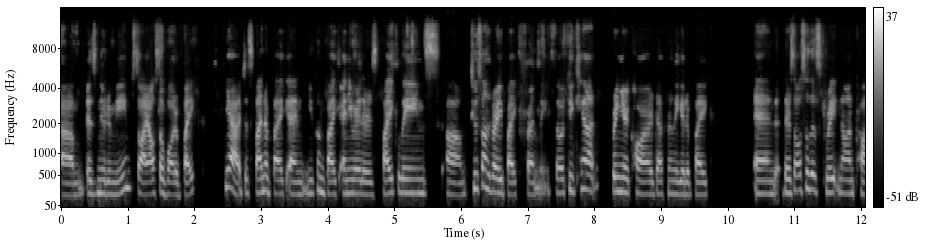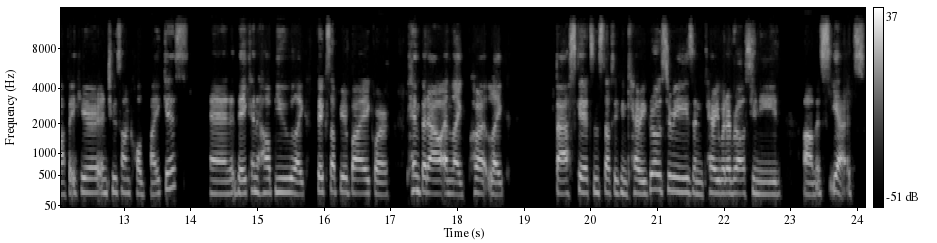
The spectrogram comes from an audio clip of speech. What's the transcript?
um, is new to me so i also bought a bike yeah, just find a bike and you can bike anywhere. There's bike lanes. Um, Tucson's very bike friendly. So if you can't bring your car, definitely get a bike. And there's also this great nonprofit here in Tucson called BICAS, and they can help you like fix up your bike or pimp it out and like put like baskets and stuff so you can carry groceries and carry whatever else you need. Um, it's yeah, it's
